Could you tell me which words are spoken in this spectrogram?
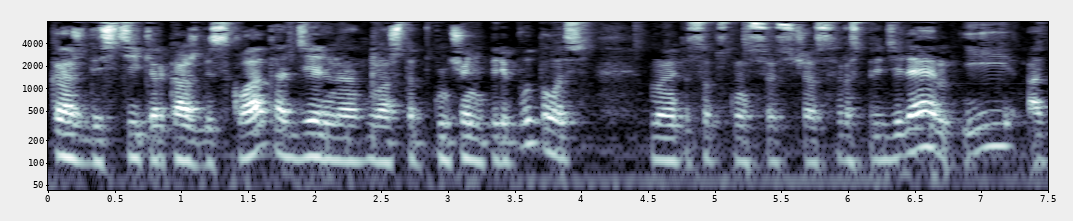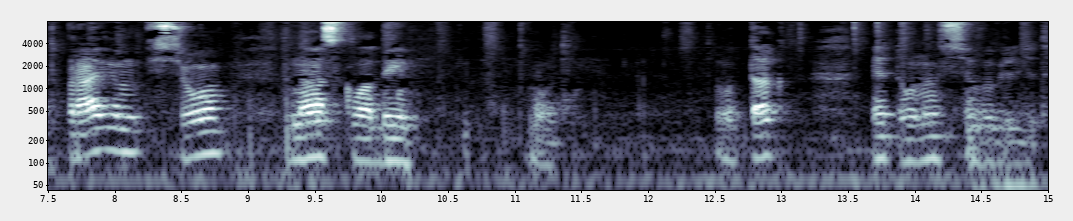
Каждый стикер, каждый склад отдельно, у нас, чтобы ничего не перепуталось. Мы это, собственно, все сейчас распределяем и отправим все на склады. Вот. Вот так это у нас все выглядит.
